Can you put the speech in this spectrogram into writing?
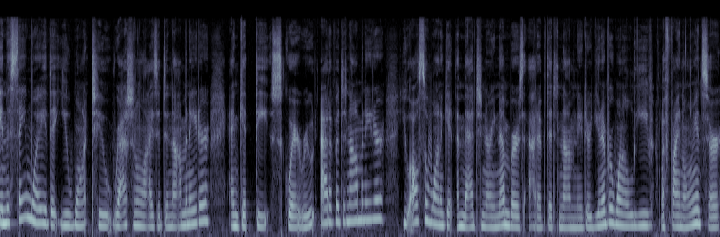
In the same way that you want to rationalize a denominator and get the square root out of a denominator, you also want to get imaginary numbers out of the denominator. You never want to leave a final answer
